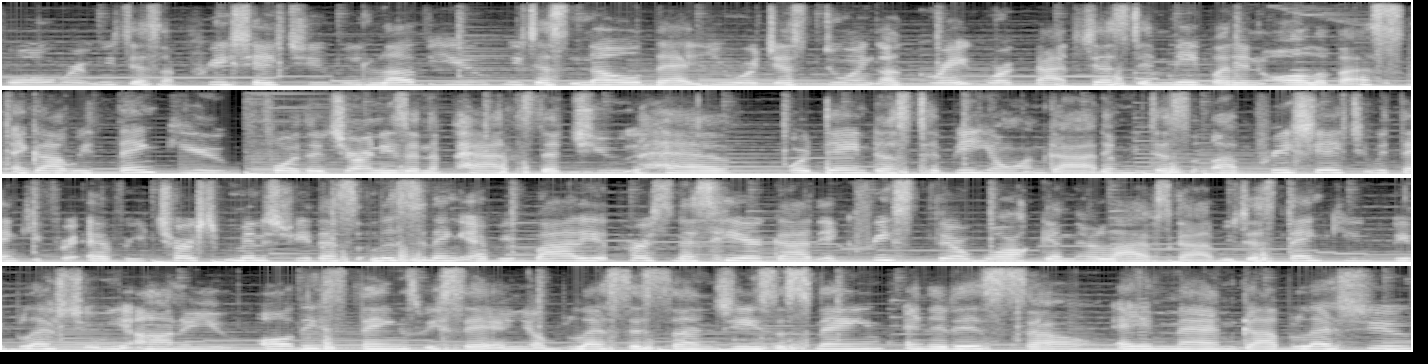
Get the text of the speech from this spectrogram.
forward, we just appreciate you. We love you. We just know that you are just doing a great work, not just in me, but in all of us. And God, we thank you for the journeys and the paths that you have ordained us to be on, God. And we just appreciate you. We thank you for every church ministry that's listening, everybody, person that's here, God. Increase their walk in their lives, God. We just thank you. We bless you. We honor you. All these things we say in your blessed Son, Jesus' name. And it is so. Amen. God bless you.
